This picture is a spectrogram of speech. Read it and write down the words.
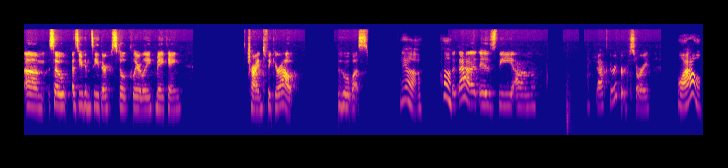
Um, so as you can see, they're still clearly making, trying to figure out who it was. Yeah. Huh. But that is the um, Jack the Ripper story. Wow.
